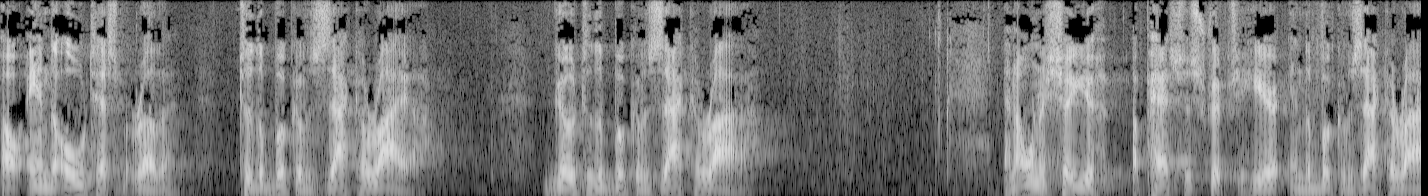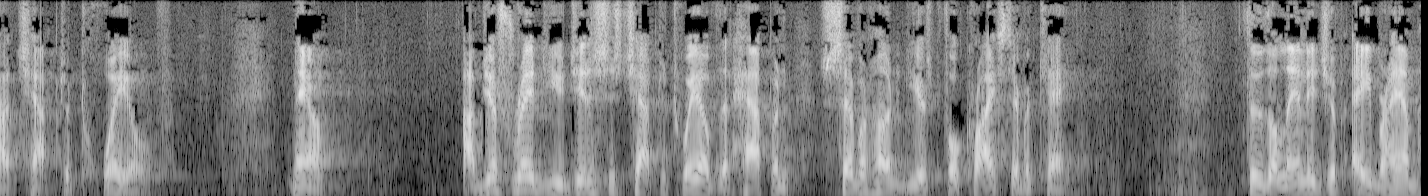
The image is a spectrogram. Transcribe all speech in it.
or in the Old Testament rather, to the book of Zechariah. Go to the book of Zechariah. And I want to show you a passage of scripture here in the book of Zechariah, chapter 12. Now, I've just read to you Genesis chapter 12 that happened 700 years before Christ ever came. Through the lineage of Abraham,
